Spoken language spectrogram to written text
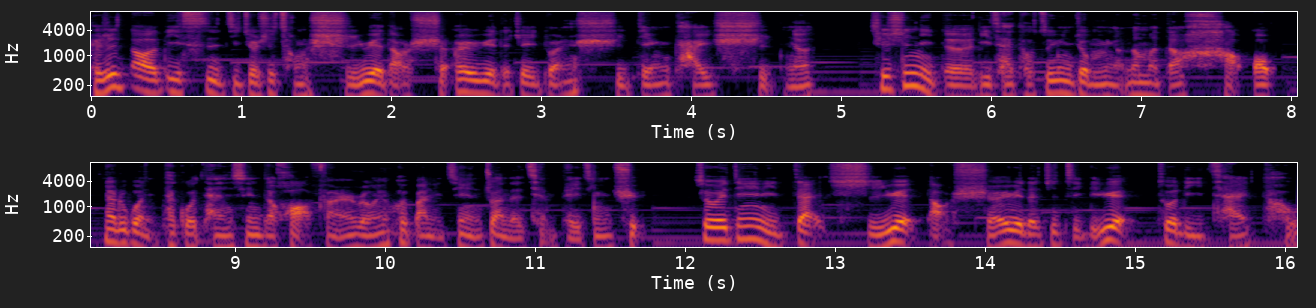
可是到了第四季，就是从十月到十二月的这一段时间开始呢，其实你的理财投资运就没有那么的好哦。那如果你太过贪心的话，反而容易会把你之前赚的钱赔进去。所以建议你在十月到十二月的这几个月做理财投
